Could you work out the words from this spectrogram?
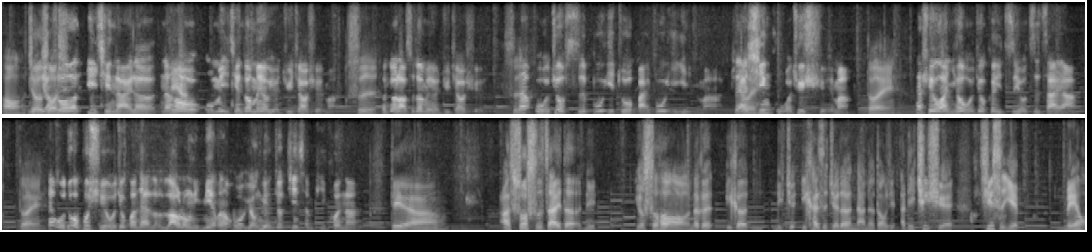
哦，就是说疫情来了，然后我们以前都没有远距教学嘛，是很多老师都没有远距教学，是那我就十步一啄，百步一引嘛，虽然辛苦，我去学嘛，对，那学完以后我就可以自由自在啊。对，那我如果不学，我就关在牢笼里面，那我永远就精神疲困呐。对啊，啊，说实在的，你有时候哦，那个一个你就一开始觉得很难的东西啊，你去学，其实也没有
